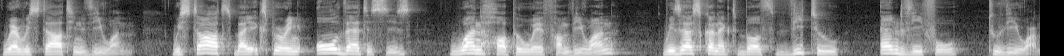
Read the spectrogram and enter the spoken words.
where we start in V1. We start by exploring all vertices one hop away from V1, we thus connect both V2 and V4 to V1.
